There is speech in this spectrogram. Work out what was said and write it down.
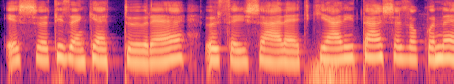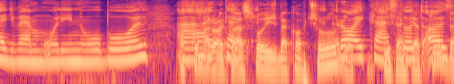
és 12-re össze is áll egy kiállítás, ez akkor 40 molinóból Akkor már Rajk László is bekapcsolódott? Rajk Lászlót az,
